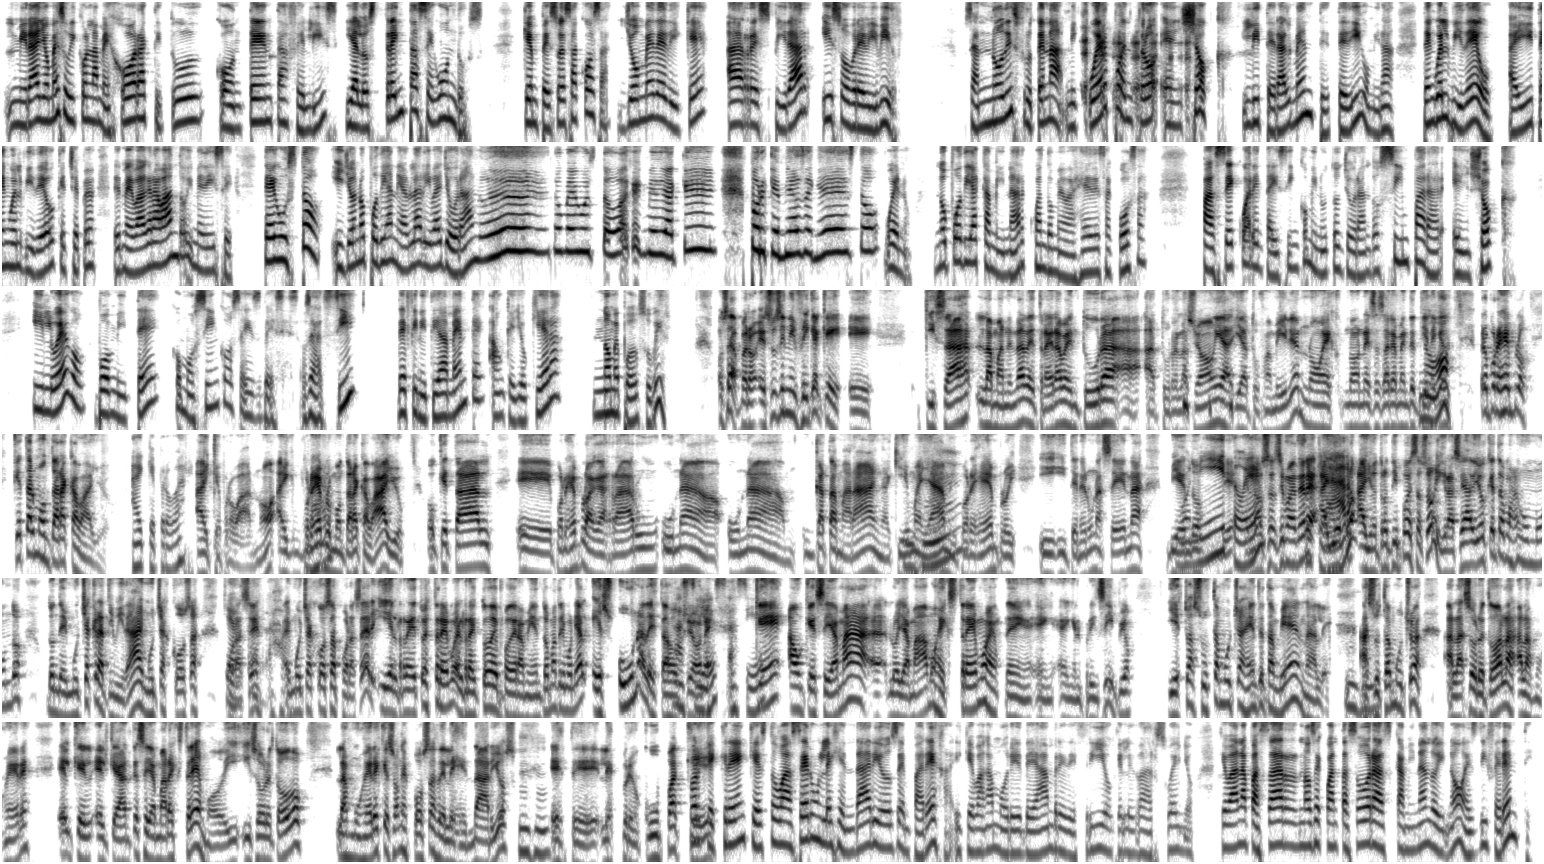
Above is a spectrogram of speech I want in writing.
Mira, yo me subí con la mejor actitud, contenta, feliz, y a los 30 segundos que empezó esa cosa, yo me dediqué a respirar y sobrevivir. O sea, no disfruté nada. Mi cuerpo entró en shock, literalmente. Te digo, mira, tengo el video, ahí tengo el video que Chepe me va grabando y me dice, ¿te gustó? Y yo no podía ni hablar, iba llorando, ¡Eh, no me gustó, bájenme de aquí, ¿por qué me hacen esto? Bueno, no podía caminar cuando me bajé de esa cosa. Pasé 45 minutos llorando sin parar, en shock. Y luego vomité como cinco o seis veces. O sea, sí, definitivamente, aunque yo quiera, no me puedo subir. O sea, pero eso significa que eh, quizás la manera de traer aventura a, tu relación y a, tu familia no es no necesariamente tiene que. Pero, por ejemplo, ¿qué tal montar a caballo? Hay que probar. Hay que probar, ¿no? Hay, por ejemplo, montar a caballo. O qué tal, eh, por ejemplo, agarrar un, una, una, un catamarán aquí en Miami, por ejemplo, y, y, tener una cena viendo. Bonito, ¿eh? No sé si me entiendes. hay, otro, hay otro tipo de sazón. Y gracias a Dios que estamos en un mundo donde hay mucha creatividad, hay muchas cosas por hacer. Hay muchas cosas por hacer. Y el reto extremo, el reto de empoderamiento matrimonial es una de estas opciones. Así es, así es. Que, aunque se llama, eh, lo llamábamos extremo, en, el principio. Y esto asusta a mucha gente también, Ale. Asusta mucho, a, la, sobre todo a, las mujeres, el que, el que antes se llamara extremo. Y, sobre todo las mujeres que son esposas de legendarios, este, les preocupa que... Porque creen que esto va a ser un legendarios en pareja y que van a morir de hambre, de frío, que les va a dar sueño, que van a pasar no sé cuántas horas caminando y no, es diferente.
